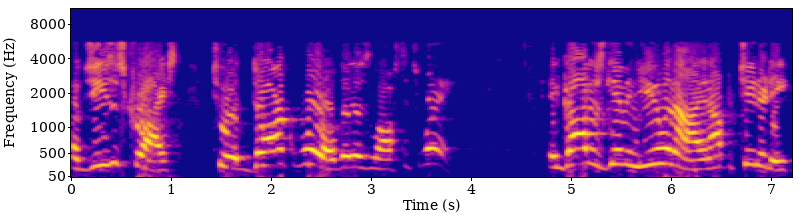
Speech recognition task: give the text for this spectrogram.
of Jesus Christ to a dark world that has lost its way. And God has given you and I an opportunity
